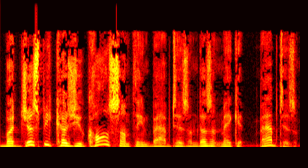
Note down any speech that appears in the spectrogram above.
but just because you call something baptism doesn't make it baptism.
